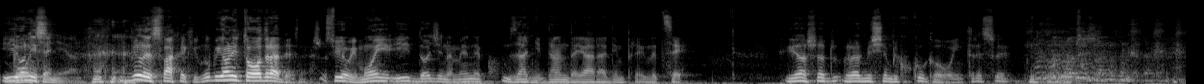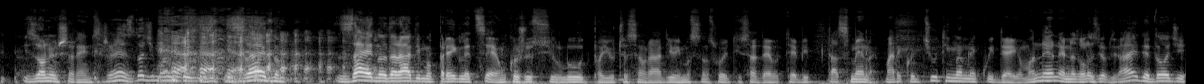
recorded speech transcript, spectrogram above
I oni, Boćanje, ono. bile je svakaki klubi i oni to odrade, znaš, svi ovi moji i dođe na mene zadnji dan da ja radim pregled C. I ja sad razmišljam, reko, koga ovo interesuje? I zovem Šarenca. Šarenca, dođi molim te zajedno, zajedno da radimo pregled C. On kaže, si lud, pa juče sam radio, imao sam svoj, ti sad, evo, tebi ta smena. Ma rekao, ćuti, imam neku ideju. Ma ne, ne, ne dolazi obzir. Ajde, dođi,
